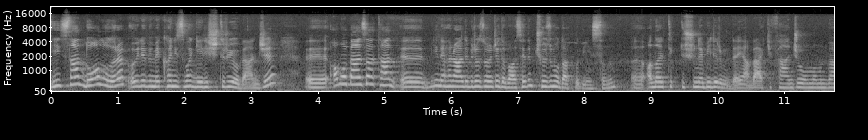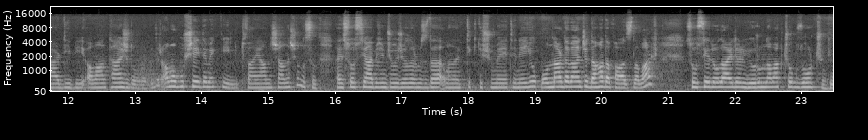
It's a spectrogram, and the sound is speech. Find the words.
İnsan doğal olarak öyle bir mekanizma geliştiriyor bence. Ee, ama ben zaten e, yine herhalde biraz önce de bahsettim çözüm odaklı bir insanım. Ee, analitik düşünebilirim de yani belki fenci olmamın verdiği bir avantaj da olabilir. Ama bu şey demek değil lütfen yanlış anlaşılmasın. Hani sosyal bilimci hocalarımızda analitik düşünme yeteneği yok. Onlarda bence daha da fazla var. Sosyal olayları yorumlamak çok zor çünkü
